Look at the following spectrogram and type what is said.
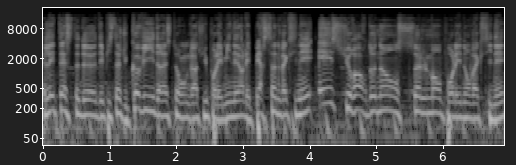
Les tests de dépistage du Covid resteront gratuits pour les mineurs, les personnes vaccinées et sur ordonnance seulement pour les non vaccinés.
